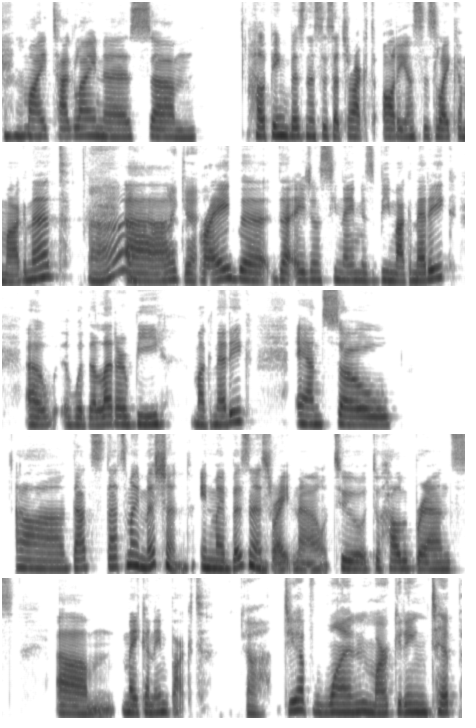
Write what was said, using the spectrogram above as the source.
Mm-hmm. My tagline is um, helping businesses attract audiences like a magnet. Ah, uh, like it. Right. The the agency name is Be Magnetic, uh, with the letter B, magnetic, and so uh, that's that's my mission in my business mm-hmm. right now to to help brands um, make an impact. Yeah. Do you have one marketing tip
